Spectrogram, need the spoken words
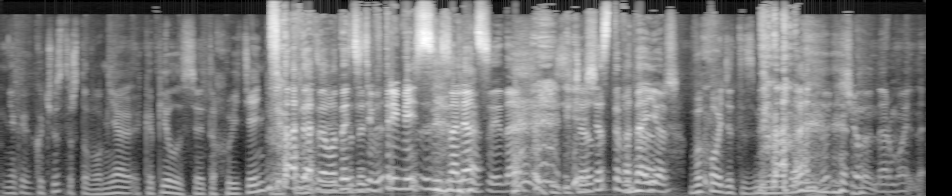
Меня какое чувство, что во мне копилось все это хуетень. Да-да-да, вот эти типа три месяца изоляции, да? Сейчас ты выдаешь. Выходит из меня, да? Ну ничего, нормально.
